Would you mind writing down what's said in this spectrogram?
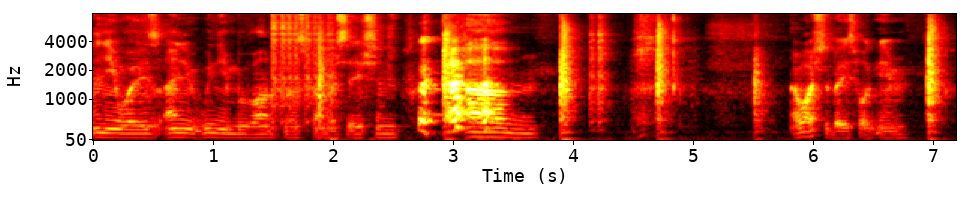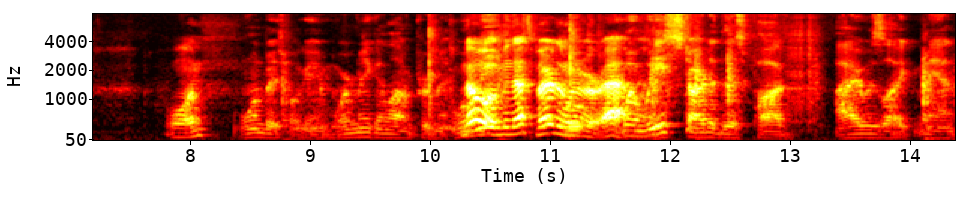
Anyways, I need, we need to move on from this conversation. um. I watched a baseball game. one. One baseball game. We're making a lot of improvement. When No, we- I mean that's better than we were at. when we started this pod, I was like, man,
